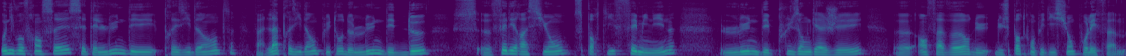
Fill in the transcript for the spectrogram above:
au niveau français, c'était l'une des présidentes, enfin la présidente plutôt de l'une des deux fédérations sportives féminines, l'une des plus engagées, euh, en faveur du, sport de compétition pour les femmes.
